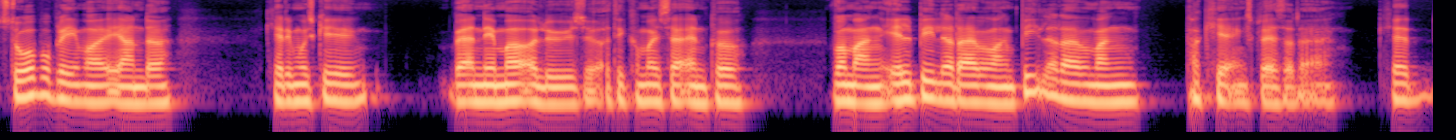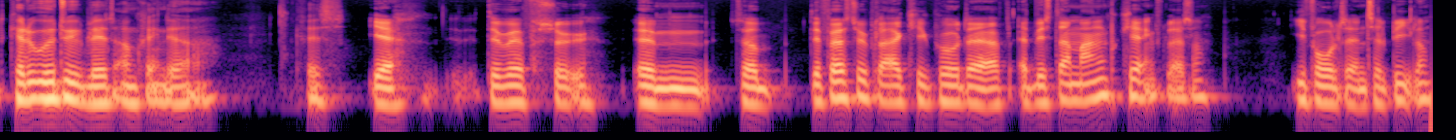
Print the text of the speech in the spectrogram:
store problemer, i andre kan det måske være nemmere at løse, og det kommer især an på, hvor mange elbiler der er, hvor mange biler der er, hvor mange parkeringspladser der er. Kan, kan du uddybe lidt omkring det her, Chris? Ja, det vil jeg forsøge. Øhm, så det første, vi plejer at kigge på, det er, at hvis der er mange parkeringspladser i forhold til antal biler,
